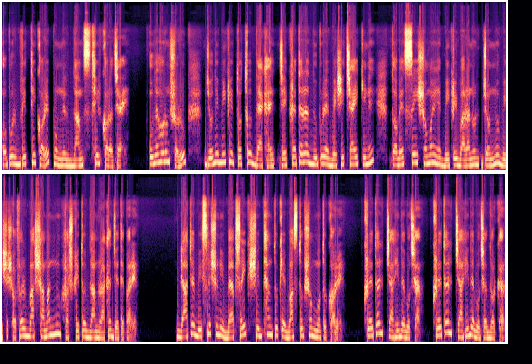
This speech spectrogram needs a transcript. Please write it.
ওপর ভিত্তি করে পণ্যের দাম স্থির করা যায়। উদাহরণস্বরূপ, যদি বিক্রির তথ্য দেখায় যে ক্রেতারা দুপুরে বেশি চাই কিনে, তবে সেই সময়ে বিক্রি বাড়ানোর জন্য বিশেষ অফার বা সামান্য হ্রাসকৃত দাম রাখা যেতে পারে। ডাটা বিশ্লেষণী ব্যবসায়িক সিদ্ধান্তকে বাস্তবসম্মত করে। ক্রেতার চাহিদা বোঝা। ক্রেতার চাহিদা বোঝা দরকার।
